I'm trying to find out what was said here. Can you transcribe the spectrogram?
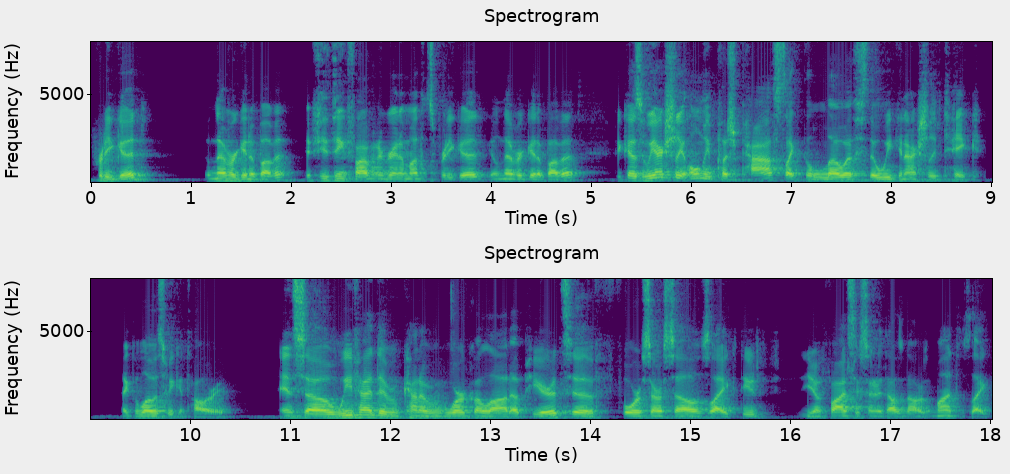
pretty good, you'll never get above it. If you think 500 grand a month is pretty good, you'll never get above it because we actually only push past like the lowest that we can actually take, like the lowest we can tolerate. And so we've had to kind of work a lot up here to force ourselves, like, dude, you know, five, six hundred thousand dollars a month is like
